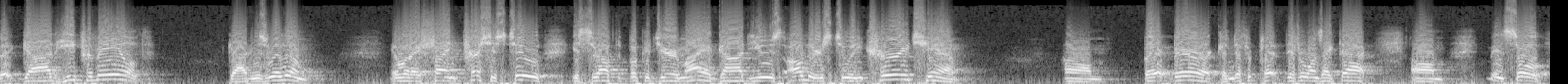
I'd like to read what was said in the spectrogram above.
But God, he prevailed. God was with him. And what I find precious too is throughout the book of Jeremiah, God used others to encourage him. Um, Baruch and different different ones like that. Um, and so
